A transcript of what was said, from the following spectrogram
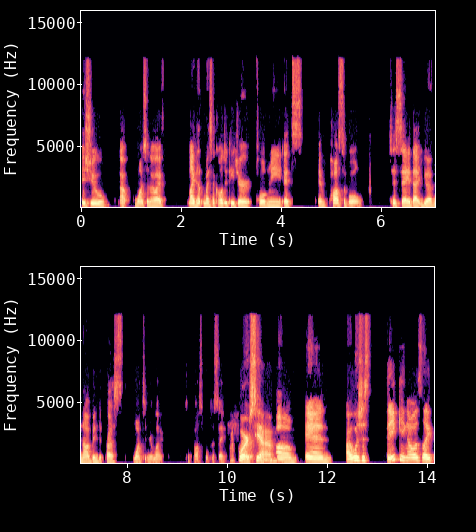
issue at once in their life like my psychology teacher told me it's impossible to say that you have not been depressed once in your life. It's impossible to say. Of course, yeah. um, and I was just thinking, I was like,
